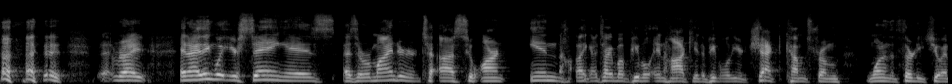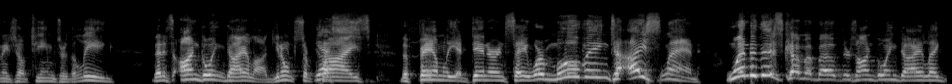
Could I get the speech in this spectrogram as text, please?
right. And I think what you're saying is, as a reminder to us who aren't in, like I talk about people in hockey, the people your check comes from one of the 32 NHL teams or the league, that it's ongoing dialogue. You don't surprise yes. the family at dinner and say, we're moving to Iceland. When did this come about? There's ongoing dialogue.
